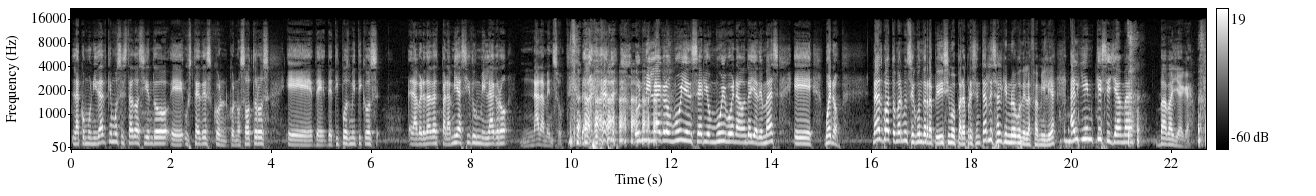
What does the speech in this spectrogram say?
La comunidad que hemos estado haciendo eh, ustedes con, con nosotros eh, de, de tipos míticos, la verdad, para mí ha sido un milagro nada menso. Verdad, un milagro muy en serio, muy buena onda y además, eh, bueno, Nada, más voy a tomarme un segundo rapidísimo para presentarles a alguien nuevo de la familia, alguien que se llama Baba Yaga. A ver,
